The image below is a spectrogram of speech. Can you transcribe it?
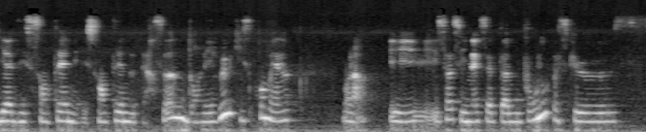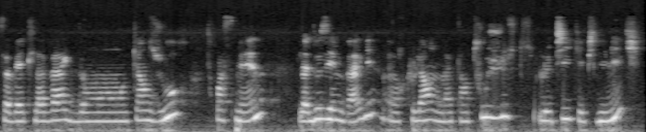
Il y a des centaines et des centaines de personnes dans les rues qui se promènent. Voilà. Et, ça, c'est inacceptable pour nous parce que ça va être la vague dans 15 jours, 3 semaines, la deuxième vague, alors que là, on atteint tout juste le pic épidémique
